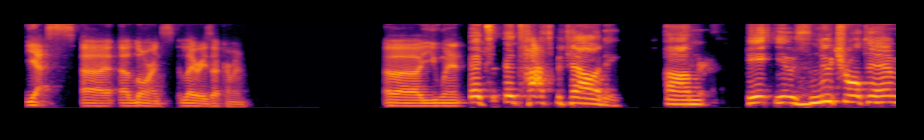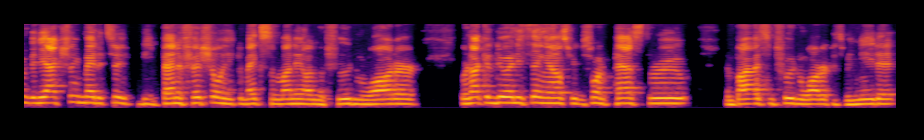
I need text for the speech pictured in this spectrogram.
Yes, uh, uh, Lawrence, Larry Zuckerman. Uh, you went. It's it's hospitality. Um, it was neutral to him, but he actually made it to be beneficial. He could make some money on the food and water. We're not going to do anything else. We just want to pass through and buy some food and water because we need it.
